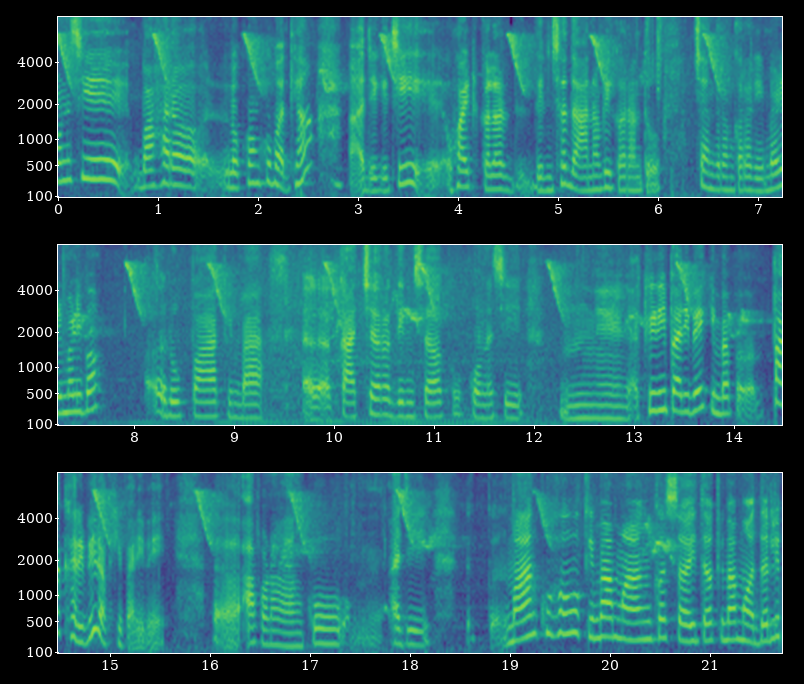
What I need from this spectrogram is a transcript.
कसी बाह्र लोक आज कि ह्वट कलर भी दानु चन्द्रको रिमेड मिल रूपा कम्बा काचर को जो किपारे कम्बा पाखेरि आपण आपणु आज मादली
